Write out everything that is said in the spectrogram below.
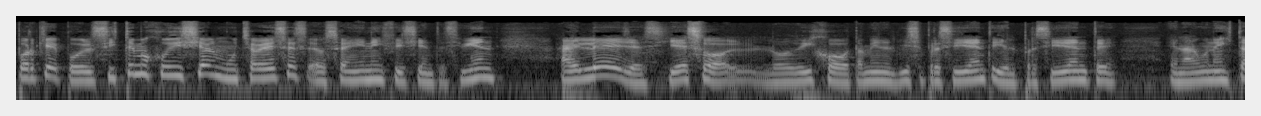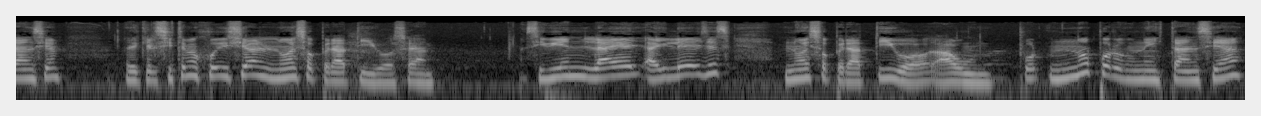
¿Por qué? Porque el sistema judicial muchas veces o sea, es ineficiente. Si bien hay leyes, y eso lo dijo también el vicepresidente y el presidente en alguna instancia, de que el sistema judicial no es operativo, o sea, si bien la, hay leyes, no es operativo aún, no por una instancia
